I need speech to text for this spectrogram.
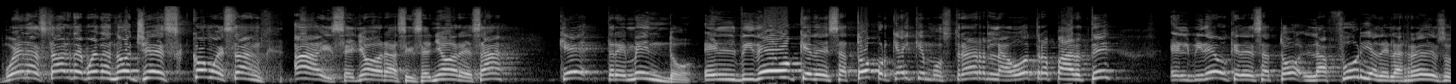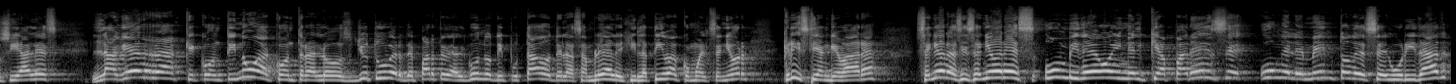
Buenas tardes, buenas noches, ¿cómo están? Ay, señoras y señores, ¿ah? Qué tremendo. El video que desató, porque hay que mostrar la otra parte, el video que desató la furia de las redes sociales, la guerra que continúa contra los youtubers de parte de algunos diputados de la Asamblea Legislativa, como el señor Cristian Guevara. Señoras y señores, un video en el que aparece un elemento de seguridad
